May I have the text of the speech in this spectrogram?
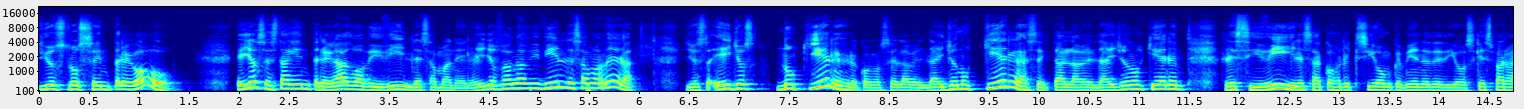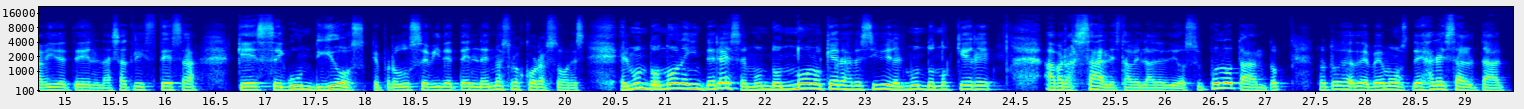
Dios los entregó. Ellos están entregados a vivir de esa manera. Ellos van a vivir de esa manera. Ellos, ellos, no quieren reconocer la verdad. Ellos no quieren aceptar la verdad. Ellos no quieren recibir esa corrección que viene de Dios, que es para vida eterna. Esa tristeza que es según Dios, que produce vida eterna en nuestros corazones. El mundo no le interesa. El mundo no lo quiere recibir. El mundo no quiere abrazar esta verdad de Dios. Por lo tanto, nosotros debemos de saltar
